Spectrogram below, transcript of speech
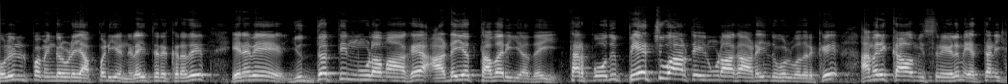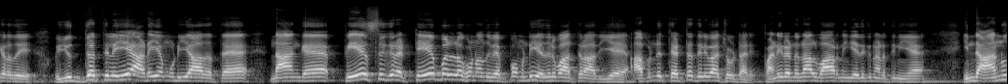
தொழில்நுட்பம் எங்களுடைய அப்படியே நிலைத்திருக்கிறது. எனவே யுத்தத்தின் மூலமாக அடைய தவறியதை தற்போது பேச்சுவார்த்தையினூடாக அடைந்து கொள்வதற்கு அமெரிக்காவும் இஸ்ரேலும் எத்தனிக்கிறது யுத்தத்திலேயே அடைய முடியாதத நாங்கள் பேசுகிற டேபிளில் கொண்டு வந்து வெப்பம் எதிர்பார்த்துறாதீங்க அப்படின்னு திட்ட தெளிவாக சொல்லிட்டாரு. பன்னிரெண்டு நாள் வார் நீங்கள் எதுக்கு நடத்தினீங்க? இந்த அணு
